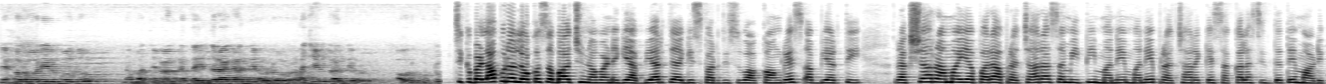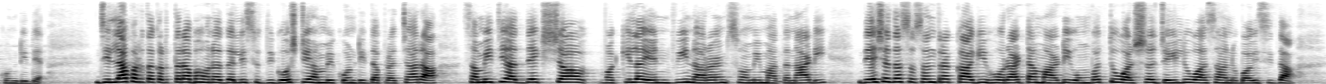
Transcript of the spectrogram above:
ನೆಹರು ಅವರಿರ್ಬೋದು ನಮ್ಮ ದಿವಂಗತ ಇಂದಿರಾ ಗಾಂಧಿ ಅವರು ರಾಜೀವ್ ಗಾಂಧಿ ಅವರು ಅವ್ರ ಕುಟುಂಬ ಚಿಕ್ಕಬಳ್ಳಾಪುರ ಲೋಕಸಭಾ ಚುನಾವಣೆಗೆ ಅಭ್ಯರ್ಥಿಯಾಗಿ ಸ್ಪರ್ಧಿಸುವ ಕಾಂಗ್ರೆಸ್ ಅಭ್ಯರ್ಥಿ ರಕ್ಷಾ ರಾಮಯ್ಯ ಪರ ಪ್ರಚಾರ ಸಮಿತಿ ಮನೆ ಮನೆ ಪ್ರಚಾರಕ್ಕೆ ಸಕಲ ಸಿದ್ಧತೆ ಮಾಡಿಕೊಂಡಿದೆ. ಜಿಲ್ಲಾ ಪತ್ರಕರ್ತರ ಭವನದಲ್ಲಿ ಸುದ್ದಿಗೋಷ್ಠಿ ಹಮ್ಮಿಕೊಂಡಿದ್ದ ಪ್ರಚಾರ ಸಮಿತಿ ಅಧ್ಯಕ್ಷ ವಕೀಲ ಎನ್ ವಿ ನಾರಾಯಣಸ್ವಾಮಿ ಮಾತನಾಡಿ, ದೇಶದ ಸ್ವತಂತ್ರಕ್ಕಾಗಿ ಹೋರಾಟ ಮಾಡಿ ಒಂಬತ್ತು ವರ್ಷ ಜೈಲುವಾಸ ಅನುಭವಿಸಿದ್ದ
